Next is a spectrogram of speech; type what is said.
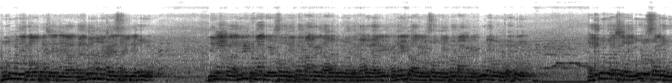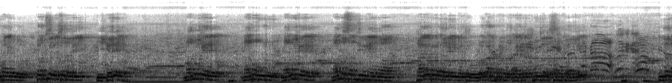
ಮುನುವಳ್ಳಿ ಗ್ರಾಮ ಪಂಚಾಯಿತಿಯ ಗಂಗಮ್ಮನ ಕಾರ್ಯ ಸಮಿತಿಯವರು ದಿನಾಂಕ ಹದಿನೆಂಟು ನಾಲ್ಕು ಎರಡ್ ಸಾವಿರದ ಇಪ್ಪತ್ನಾಲ್ಕರಿಂದ ಆರಂಭಗೊಂಡಂತ ಕಾಮಗಾರಿ ಹದಿನೆಂಟು ಆರು ಎರಡ್ ಸಾವಿರದ ಇಪ್ಪತ್ನಾಲ್ಕಕ್ಕೆ ಪೂರ್ಣಗೊಂಡು ಒಟ್ಟು ಹದಿನೇಳು ಲಕ್ಷದ ಏಳು ಸಾವಿರ ರೂಪಾಯಿಗಳು ಖರ್ಚು ವೆಚ್ಚದಲ್ಲಿ ಈ ಕೆರೆ, ನಮ್ಮ ಕೆರೆ, ನಮ್ಮ ಊರು, ನಮ್ಮ ಕೆರೆ, ನಮ್ಮ ಸಂಜೀವಿನಿ ಎನ್ನುವ ಕಾರ್ಯಕ್ರಮದಲ್ಲಿ ಇವತ್ತು ಲೋಕಾರ್ಪಣೆಗೊಳ್ತಾ ಇದೆ ಪೂಜೆಯ ಸಮ್ಮುಖದಲ್ಲಿ. ಇದನ್ನ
